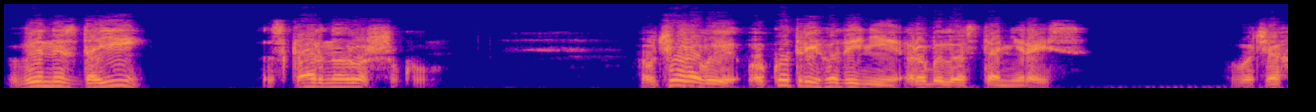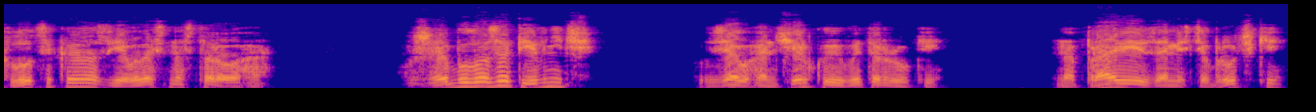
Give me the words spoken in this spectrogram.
Ви не здаї? З карного розшуку. Вчора ви о котрій годині робили останній рейс? В очах Луцика з'явилась насторога. Вже було за північ. Взяв ганчірку і витер руки. На правій, замість обручки,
